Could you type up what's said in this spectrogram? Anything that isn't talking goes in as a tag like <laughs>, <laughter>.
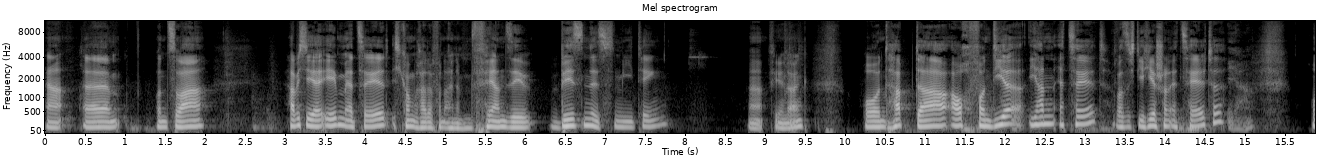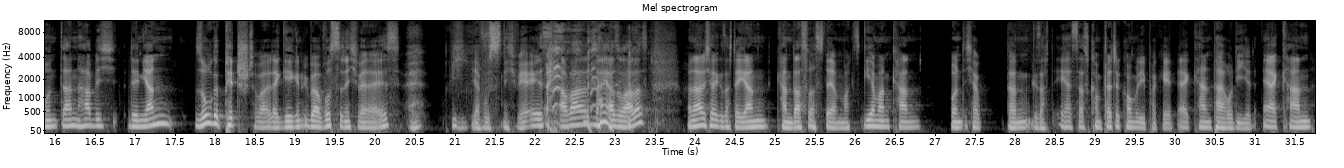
Ja, ähm, und zwar habe ich dir ja eben erzählt, ich komme gerade von einem Fernseh-Business-Meeting. Ja, vielen Dank. Und habe da auch von dir, Jan, erzählt, was ich dir hier schon erzählte. Ja. Und dann habe ich den Jan so gepitcht, weil der Gegenüber wusste nicht, wer er ist. Hä? Wie? Er wusste nicht, wer er ist. Aber naja, so war das. Und dann habe ich halt gesagt, der Jan kann das, was der Max Giermann kann. Und ich habe dann gesagt, er ist das komplette Comedy-Paket. Er kann parodieren. Er kann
